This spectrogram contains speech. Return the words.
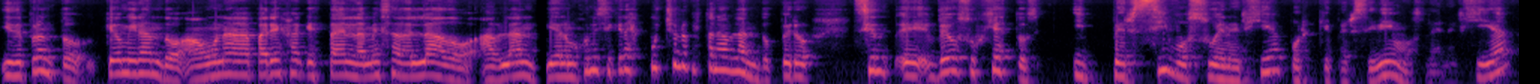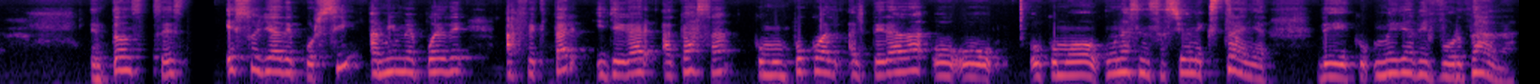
de pronto quedo mirando a una pareja que está en la mesa de al lado hablando y a lo mejor ni siquiera escucho lo que están hablando, pero eh, veo sus gestos y percibo su energía porque percibimos la energía, entonces eso ya de por sí a mí me puede afectar y llegar a casa como un poco alterada o como una sensación extraña, de media desbordada.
